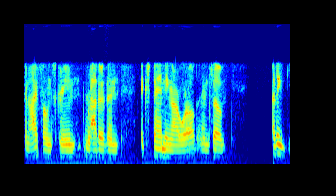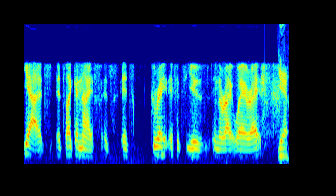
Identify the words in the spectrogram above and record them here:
an iPhone screen rather than expanding our world. And so I think yeah, it's it's like a knife. It's it's great if it's used in the right way, right? Yeah.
